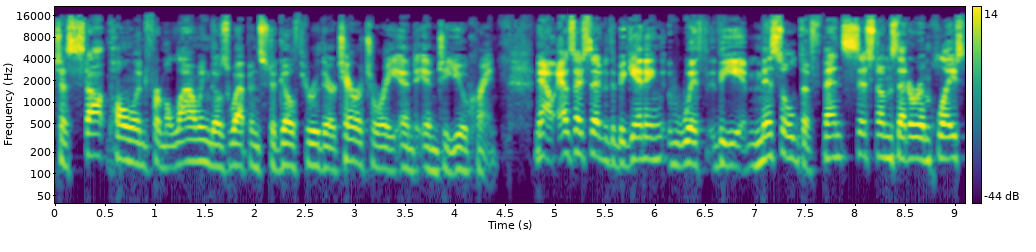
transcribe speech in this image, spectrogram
to stop Poland from allowing those weapons to go through their territory and into Ukraine. Now, as I said at the beginning, with the missile defense systems that are in place,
